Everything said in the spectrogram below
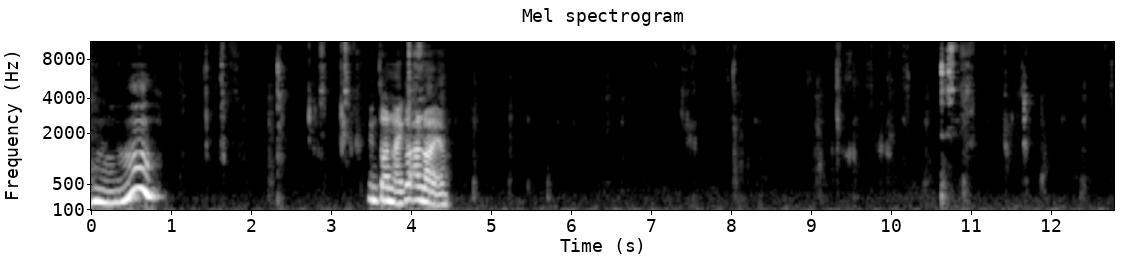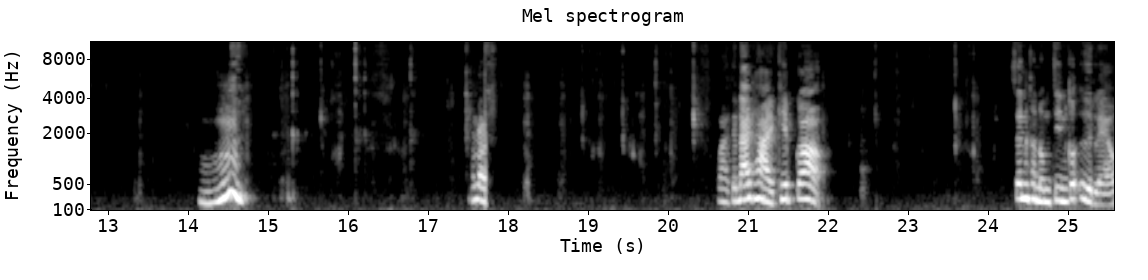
อืม ป็นตอนไหนก็อร่อย อืม อร่อย กว่าจะได้ถ่ายคลิปก็ เส้นขนมจีนก็อืดแล้ว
